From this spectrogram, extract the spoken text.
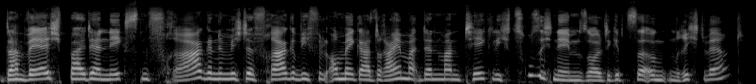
Dann wäre ich bei der nächsten Frage, nämlich der Frage, wie viel Omega-3 man, denn man täglich zu sich nehmen sollte. Gibt es da irgendeinen Richtwert?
